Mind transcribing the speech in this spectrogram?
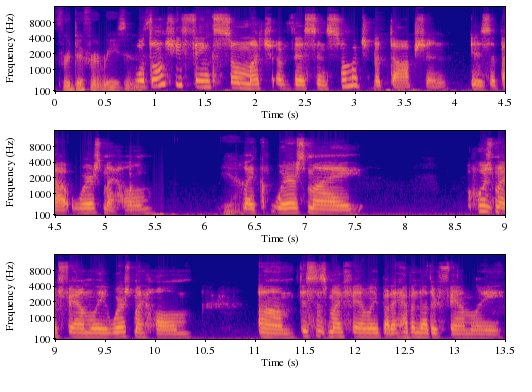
for different reasons. Well, don't you think so much of this and so much of adoption is about where's my home? Yeah. Like where's my who's my family? Where's my home? Um, this is my family, but I have another family.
